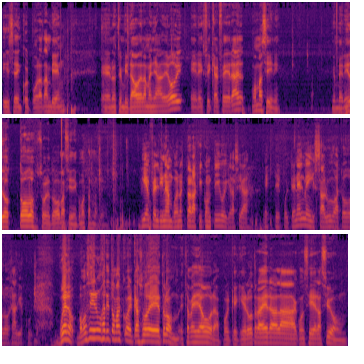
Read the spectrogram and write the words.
Y se incorpora también eh, nuestro invitado de la mañana de hoy, el ex fiscal federal, Juan Mazzini. Bienvenidos todos, sobre todo Mazzini. ¿Cómo estás, Mazzini? Bien, Ferdinand, bueno estar aquí contigo y gracias este, por tenerme y saludo a todos los radioescuchas. Bueno, vamos a seguir un ratito más con el caso de Trump, esta media hora, porque quiero traer a la consideración,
